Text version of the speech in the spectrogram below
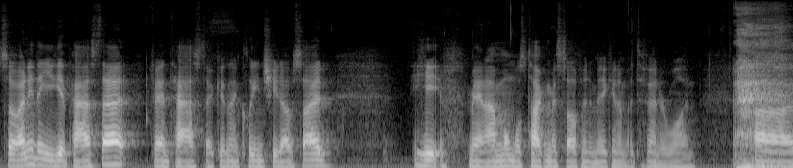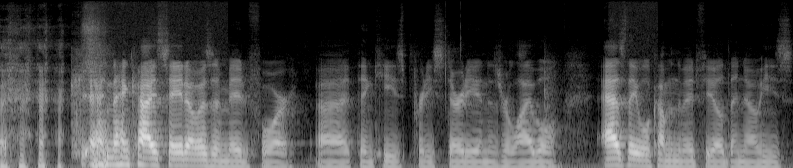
So anything you get past that, fantastic. And then clean sheet upside, he man, I'm almost talking myself into making him a defender one. Uh, and then Caicedo is a mid four. Uh, I think he's pretty sturdy and is reliable, as they will come in the midfield. I know he's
